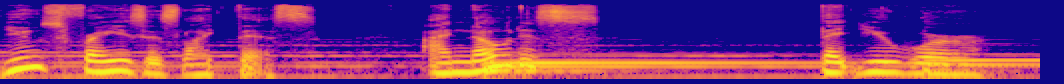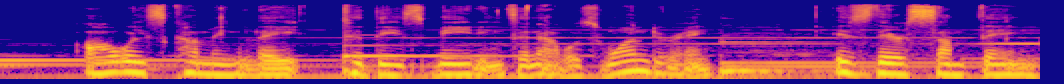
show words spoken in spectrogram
Use phrases like this I noticed that you were always coming late to these meetings, and I was wondering is there something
